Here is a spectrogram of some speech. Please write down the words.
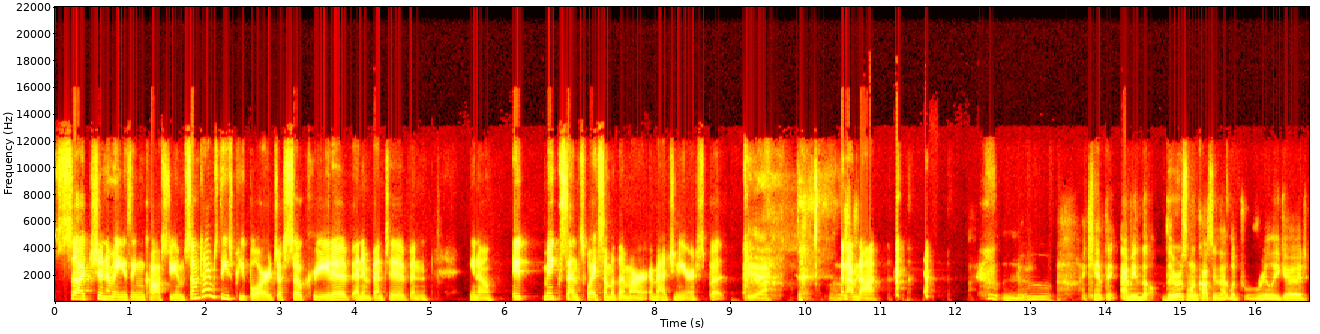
Such an amazing costume. Sometimes these people are just so creative and inventive and you know, it makes sense why some of them are Imagineers, but yeah. and I'm not. I don't know. I can't think. I mean, the, there was one costume that looked really good.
